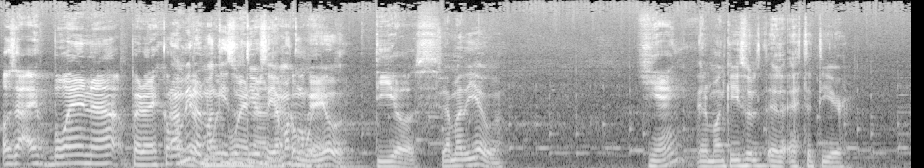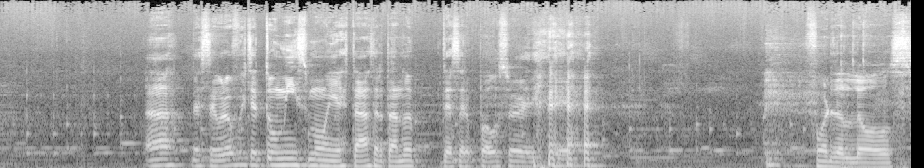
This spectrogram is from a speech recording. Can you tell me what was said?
O sea, es buena, pero es como. Ah, mira, que el man que hizo el tier se no llama como que, yo. Dios. Se llama Diego. ¿Quién? El man que hizo el- el- este tier. Ah, de seguro fuiste tú mismo y estabas tratando de ser poser. For the lols.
